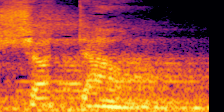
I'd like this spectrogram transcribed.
Shut down.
